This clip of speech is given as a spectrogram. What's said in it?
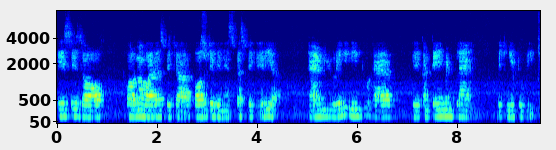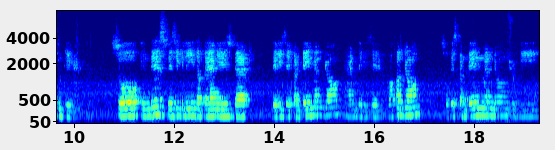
cases of coronavirus which are positive in a specific area and you really need to have a containment plan which need to be implemented. So in this basically the plan is that there is a containment zone and there is a buffer zone. So this containment zone should be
